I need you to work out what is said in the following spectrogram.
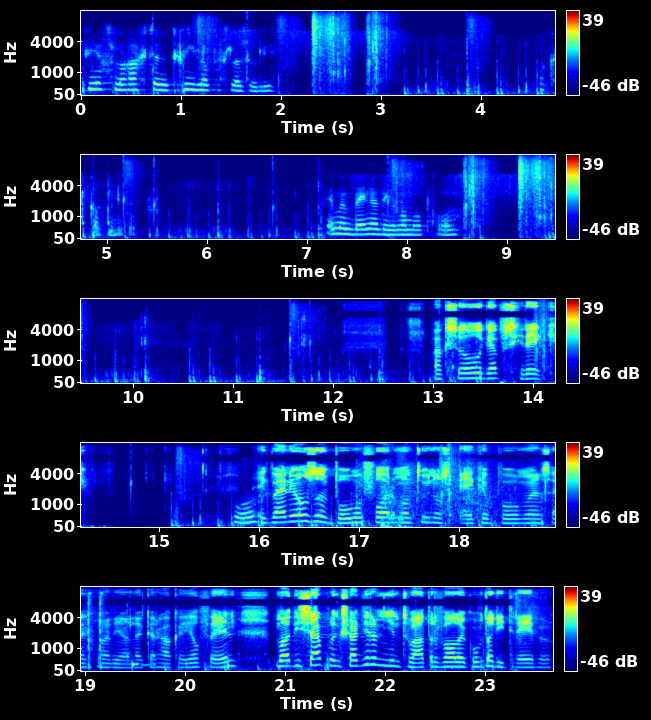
vier smaragden en drie lapis lazuli. Welke kant moet ik op? Ik ben bijna de hele map rond. Axel, ik heb schrik. Hoor. Ik ben nu onze bomenvorm aan het doen, onze eikenbomen, zeg maar. Ja, lekker hakken, heel fijn. Maar die saplings, gaat die dan niet in het water vallen? Ik hoop dat die drijven.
